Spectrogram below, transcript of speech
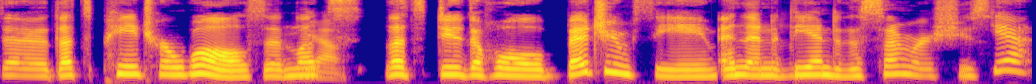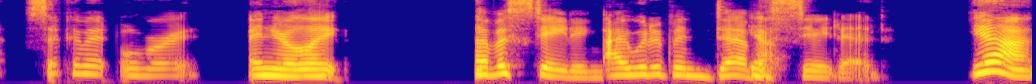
the let's paint her walls and let's let's do the whole bedroom theme. And then at Mhm. the end of the summer, she's yeah, sick of it, over it. And you're like, Devastating. I would have been devastated. Yeah.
